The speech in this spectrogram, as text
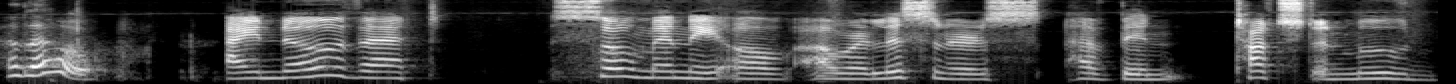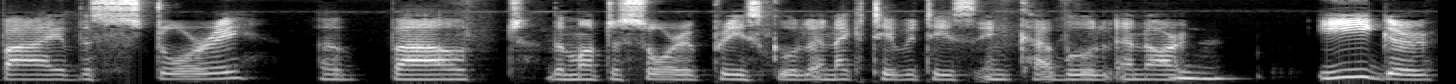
Hello. I know that so many of our listeners have been touched and moved by the story about the Montessori preschool and activities in Kabul and are mm. eager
